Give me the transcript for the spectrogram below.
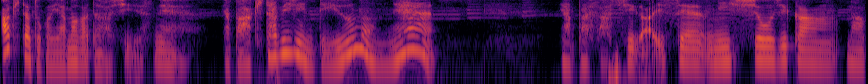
秋田とか山形らしいですね。やっぱ秋田美人って言うもんね。やっぱさ、紫外線、日照時間、まあ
